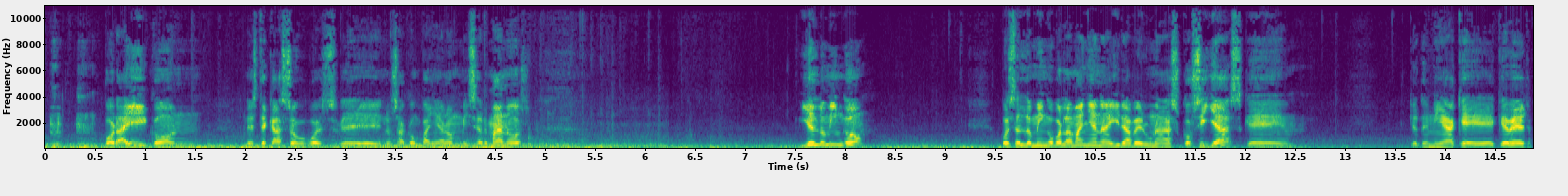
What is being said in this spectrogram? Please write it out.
por ahí con, en este caso, pues nos acompañaron mis hermanos. Y el domingo, pues el domingo por la mañana ir a ver unas cosillas que, que tenía que, que ver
